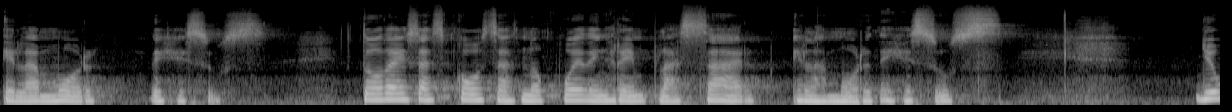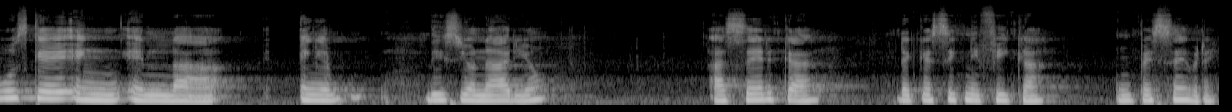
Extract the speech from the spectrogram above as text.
el amor de Jesús. Todas esas cosas no pueden reemplazar el amor de Jesús. Yo busqué en, el diccionario acerca de qué significa un pesebre.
